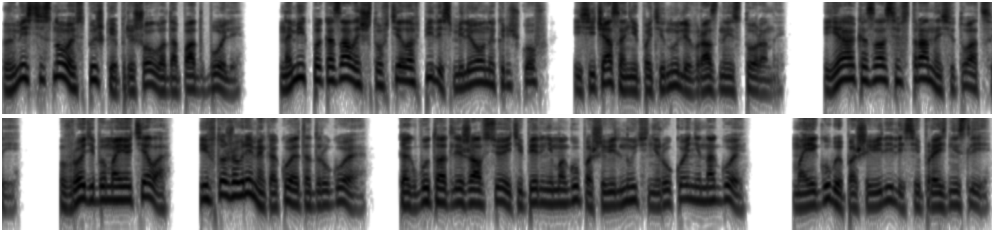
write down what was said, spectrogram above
Вместе с новой вспышкой пришел водопад боли. На миг показалось, что в тело впились миллионы крючков, и сейчас они потянули в разные стороны. Я оказался в странной ситуации. Вроде бы мое тело, и в то же время какое-то другое. Как будто отлежал все, и теперь не могу пошевельнуть ни рукой, ни ногой. Мои губы пошевелились и произнесли.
